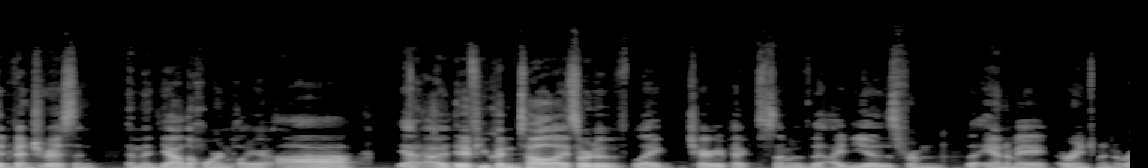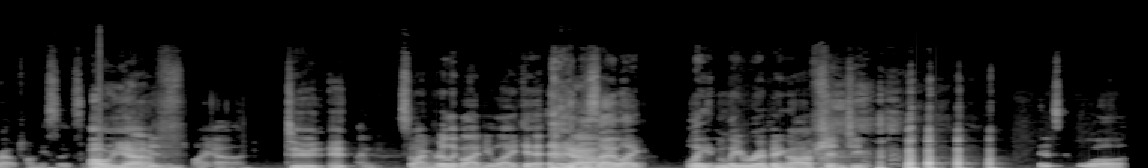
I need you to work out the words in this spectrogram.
adventurous, and and then yeah, the horn player. Ah, yeah. If you couldn't tell, I sort of like cherry picked some of the ideas from the anime arrangement of Route Twenty Six. Oh yeah, put it into my own. Dude. It so I'm really glad you like it because Yeah. I like blatantly ripping off Shinji. it's cool.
